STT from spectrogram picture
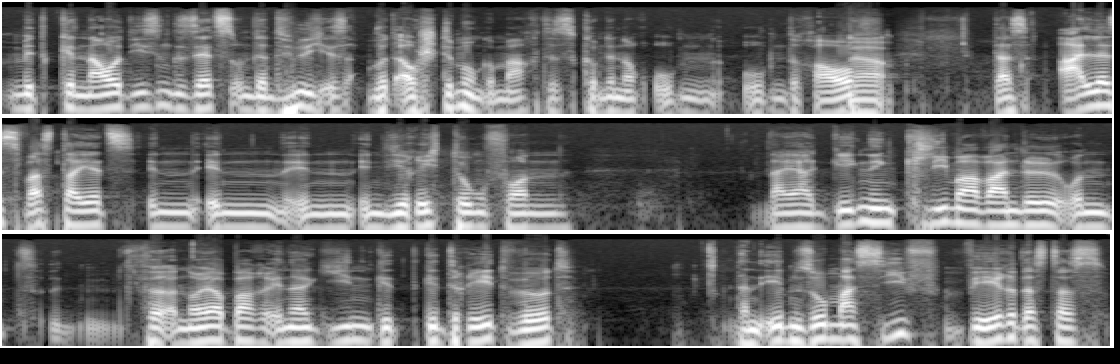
mit genau diesem Gesetz und natürlich ist, wird auch Stimmung gemacht, das kommt dann auch oben, oben drauf, ja. dass alles, was da jetzt in, in, in, in die Richtung von, naja, gegen den Klimawandel und für erneuerbare Energien ge- gedreht wird, dann eben so massiv wäre, dass das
